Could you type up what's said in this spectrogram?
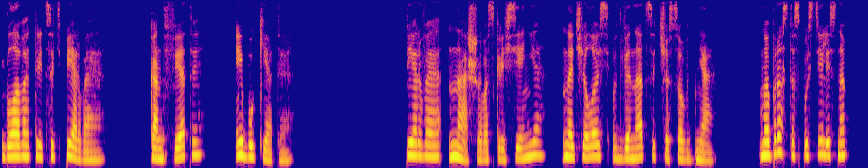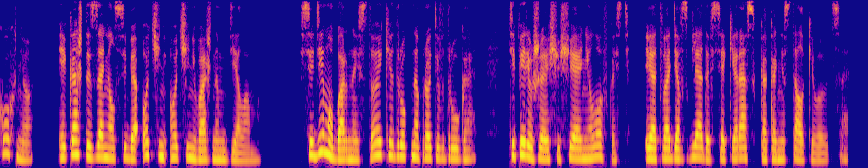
Глава 31. Конфеты и букеты. Первое наше воскресенье началось в 12 часов дня. Мы просто спустились на кухню, и каждый занял себя очень-очень важным делом. Сидим у барной стойки друг напротив друга, теперь уже ощущая неловкость и отводя взгляды всякий раз, как они сталкиваются.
